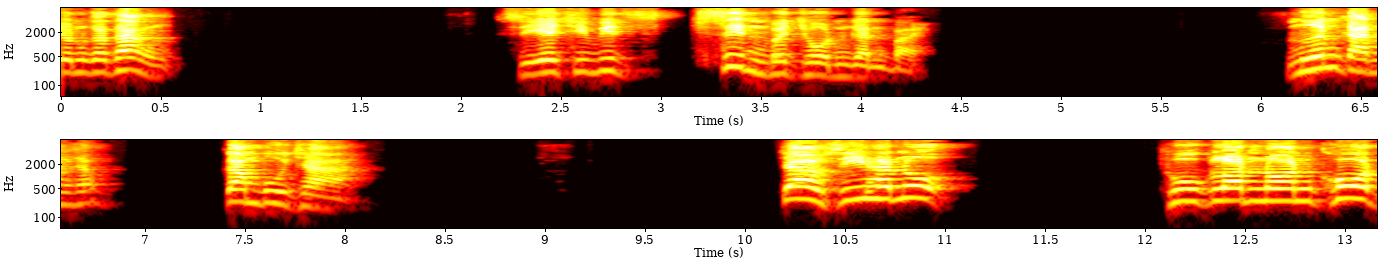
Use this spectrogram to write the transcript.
จนกระทั่ง เสียชีวิตสิ้นประชนกันไป เหมือนกันครับ กัมพูชา เจ้าสีหนุ ถูกลอนนอนโค่น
